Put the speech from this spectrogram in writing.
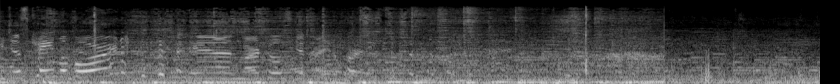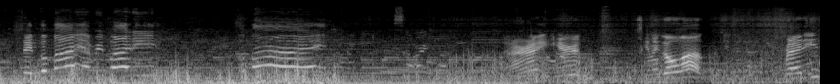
we just came aboard and Marco's getting ready to party. Say bye-bye everybody. Bye-bye. Sorry. All right, here it's gonna go up. Ready?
